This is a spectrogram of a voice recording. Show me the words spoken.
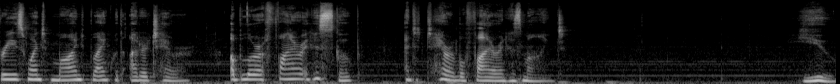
Freeze went mind blank with utter terror, a blur of fire in his scope, and a terrible fire in his mind. You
